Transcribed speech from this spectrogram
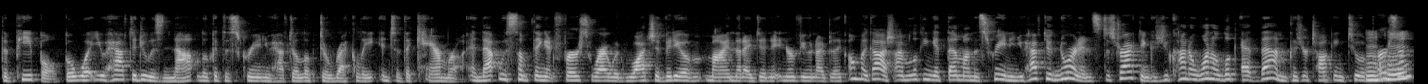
the people but what you have to do is not look at the screen. You have to look directly into the camera. And that was something at first where i would watch a video of mine that i did an interview and i'd be like oh my gosh i'm looking at them on the screen. And you have to ignore it and it's distracting because you kind of want to look at them because you're talking to a mm-hmm. person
